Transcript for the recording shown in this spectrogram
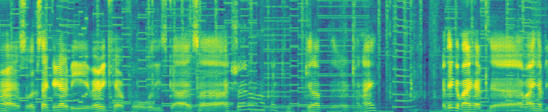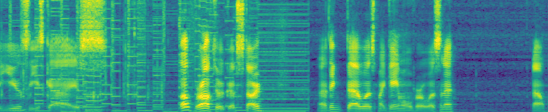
Alright, so it looks like I gotta be very careful with these guys. Uh, actually, I don't know if I can get up there. Can I? I think I might have to, I might have to use these guys. Oh, we're off to a good start. I think that was my game over, wasn't it? No.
